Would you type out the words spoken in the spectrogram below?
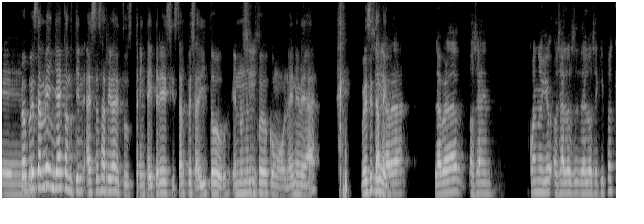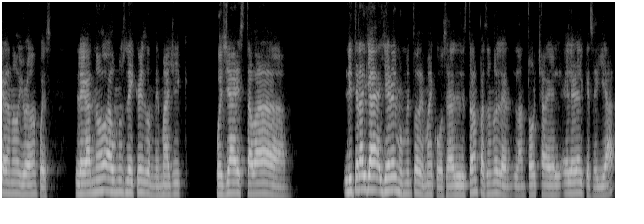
Eh, Pero pues también ya cuando tienes, estás arriba de tus 33 y estar pesadito en un sí. juego como la NBA, pues sí, sí te afecta. La verdad, la verdad, o sea, cuando yo, o sea, los de los equipos que ha ganado Jordan, pues le ganó a unos Lakers donde Magic pues ya estaba, literal ya, ya era el momento de Michael, o sea, le estaban pasando la, la antorcha a él, él era el que seguía.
